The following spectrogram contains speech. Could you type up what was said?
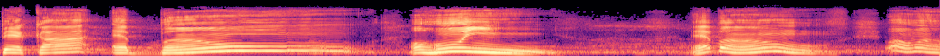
Pecar é bom ou ruim? É bom. Bom, mano,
